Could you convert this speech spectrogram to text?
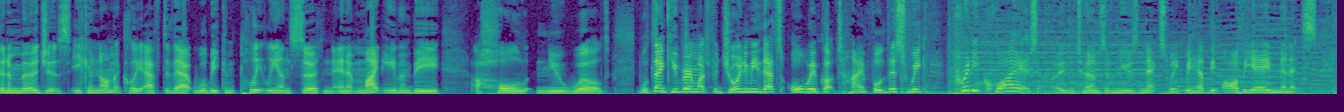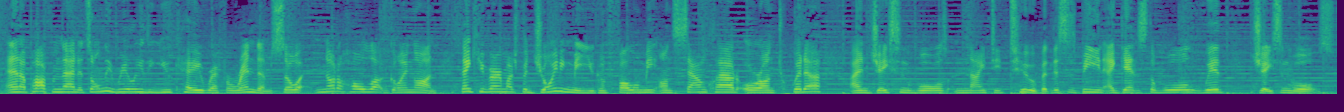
that emerges economically after that will be completely uncertain and it might even be a whole new world. Well, thank you very much for joining me. That's all we've got time for this week. Pretty quiet in terms of news next week. We have the RBA minutes, and apart from that, it's only really the UK referendum, so not a whole lot going on. Thank you very much for joining me. You can follow me on SoundCloud or on Twitter. I'm Jason Walls92, but this has been Against the Wall with Jason Walls.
